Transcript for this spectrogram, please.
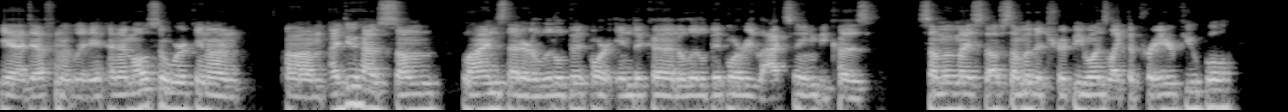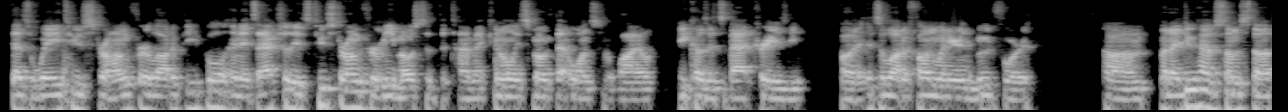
Yeah, definitely. And I'm also working on Um, I do have some lines that are a little bit more indica and a little bit more relaxing because some of my stuff, some of the trippy ones, like the prayer pupil, that's way too strong for a lot of people. And it's actually it's too strong for me most of the time. I can only smoke that once in a while because it's that crazy. But it's a lot of fun when you're in the mood for it. Um, but I do have some stuff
